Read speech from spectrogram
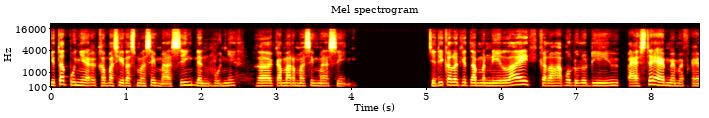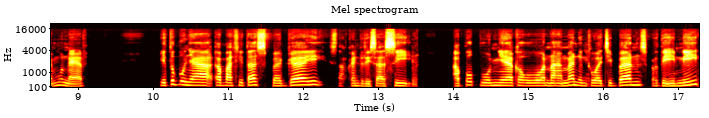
Kita punya kapasitas masing-masing dan punya uh, kamar masing-masing. Jadi kalau kita menilai, kalau aku dulu di PSTM, BMFKM UNER, itu punya kapasitas sebagai staf kaderisasi aku punya kewenangan dan kewajiban seperti ini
